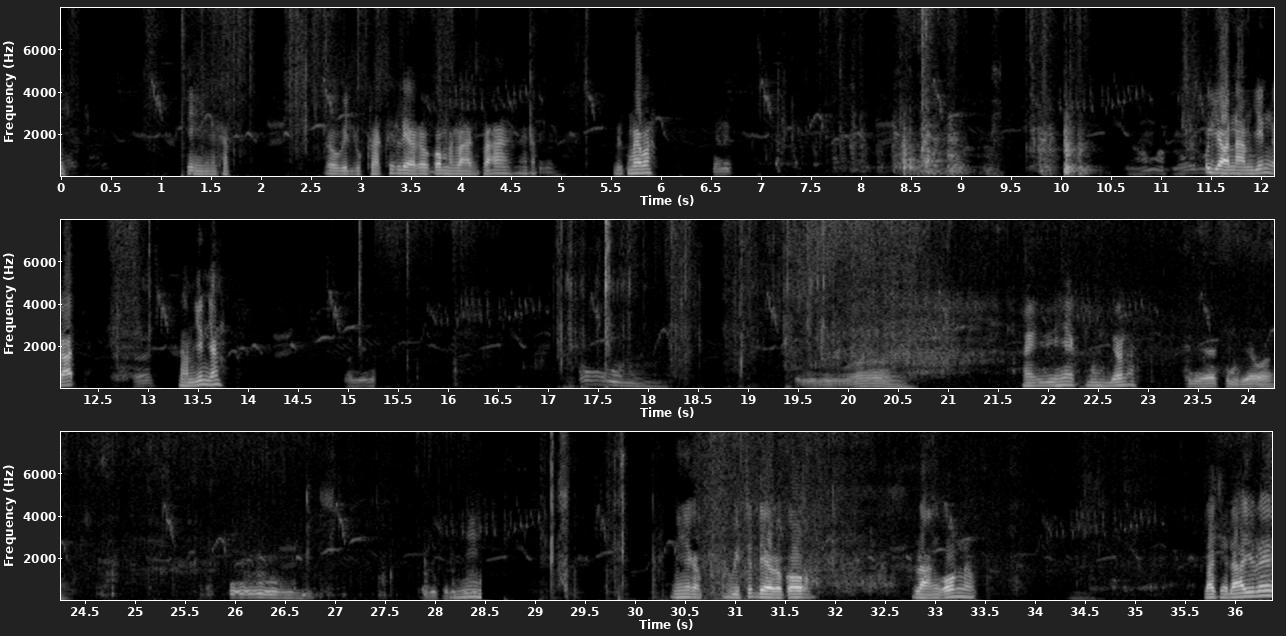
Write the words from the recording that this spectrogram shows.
นี่นะครับเราวิดลูกคลักที่แล้วเราก็มาล้างปลานะครับลึกไหมปะน้ำมาโรยอุ้ยอย่าน้ำเย็นกัดน้ำเย็นยังน้ำนี้โอ้นี่ว่าให้ดีแฮกบุ่มเดียวนะอันนี้แค่กลุ่มเดียวเหรอโอ้ดูดู นี่นี่ครับวิดเสร็จแล้วเราก็ล้างก้อนนะครับเราจะได้อยู่เลย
